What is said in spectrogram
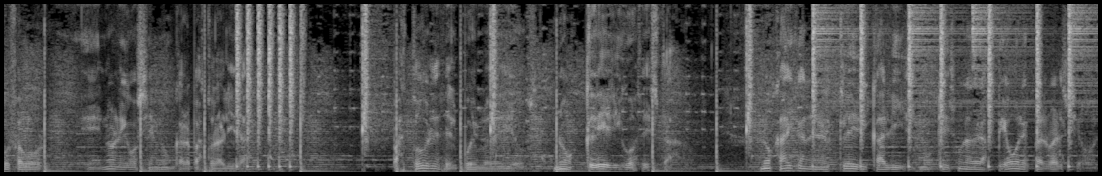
por favor, eh, no negocien nunca la pastoralidad. Pastores del pueblo de Dios, no clérigos de Estado. No caigan en el clericalismo, que es una de las peores perversiones.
